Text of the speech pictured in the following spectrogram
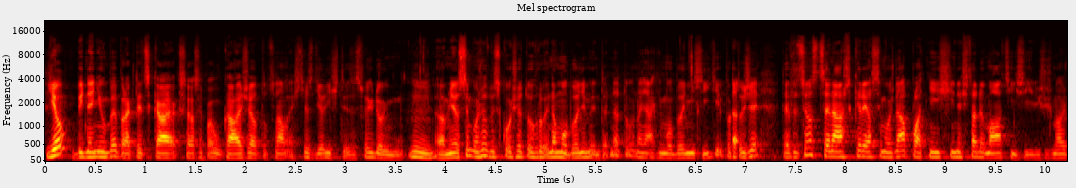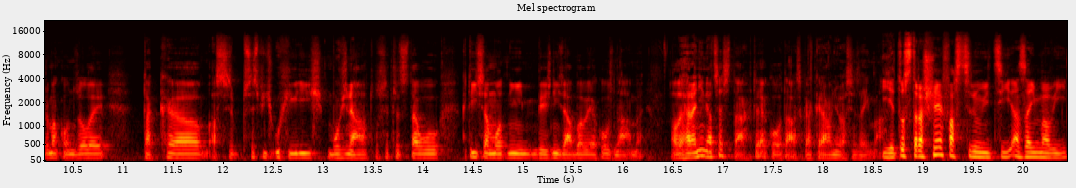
Jo. Byť není úplně praktická, jak se asi pak ukáže a to, co nám ještě sdělíš ty ze svých dojmů. Hmm. Měl jsem možnost vyzkoušet tu hru i na mobilním internetu, na nějaký mobilní síti, protože to je přece scénář, který je asi možná platnější než ta domácí síť. Když už máš doma konzoli, tak uh, asi se spíš uchýlíš, možná, to si představu, k té samotné samotný běžný zábavy, jakou známe. Ale hraní na cestách, to je jako otázka, která mě vlastně zajímá. Je to strašně fascinující a zajímavý,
